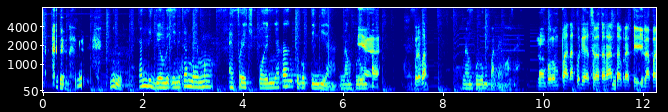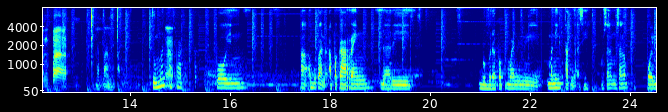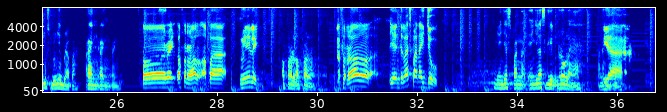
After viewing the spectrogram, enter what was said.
kan di game week ini kan memang average poinnya kan cukup tinggi ya, 64 Iya. Berapa? 64 ya Mas. 64. Aku di rata-rata berarti 84. 84. Cuman Hmm. apakah poin ah, bukan apakah rank dari beberapa pemain ini meningkat nggak sih? Misalnya misalnya poinmu sebelumnya berapa? Rank rank rank. Oh, rank overall apa mini league? Overall overall. Overall yang jelas panah hijau. Yang jelas pana, yang jelas green roll lah ya. Panah Iya.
